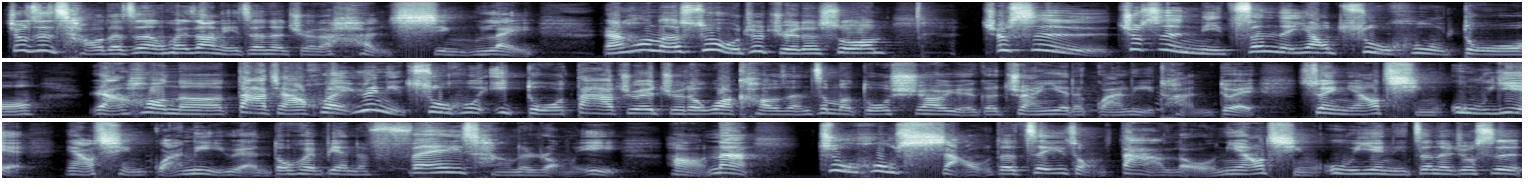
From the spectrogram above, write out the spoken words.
就是吵的，真的会让你真的觉得很心累。然后呢，所以我就觉得说。就是就是你真的要住户多，然后呢，大家会因为你住户一多，大家就会觉得哇靠，人这么多，需要有一个专业的管理团队，所以你要请物业，你要请管理员，都会变得非常的容易。好，那。住户少的这一种大楼，你要请物业，你真的就是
